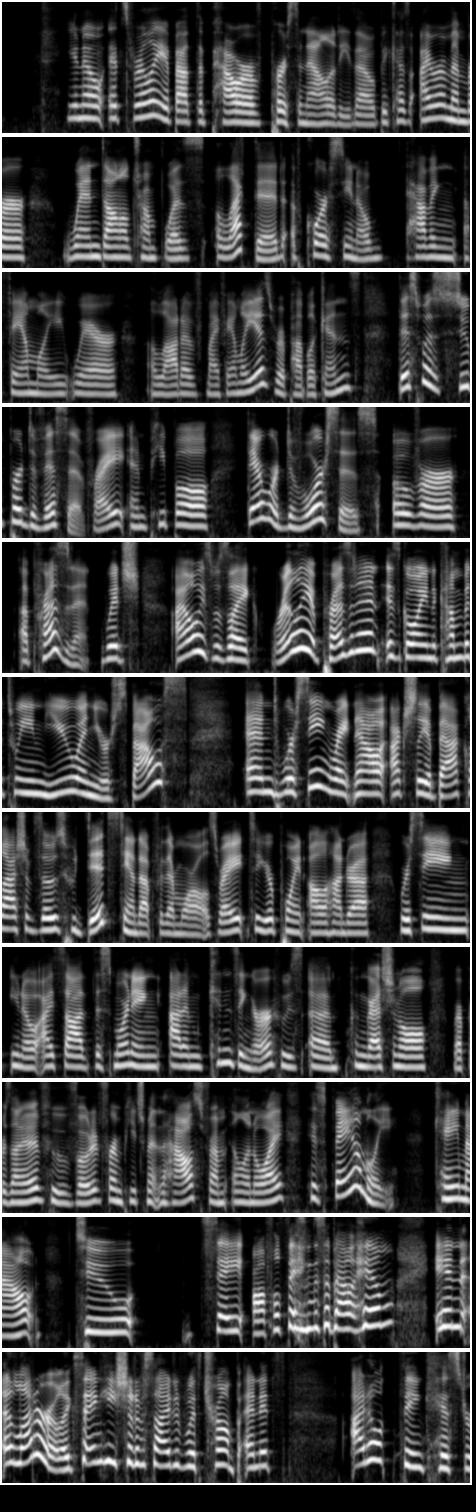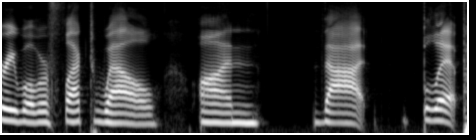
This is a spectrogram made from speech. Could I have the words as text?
You know, it's really about the power of personality, though, because I remember when Donald Trump was elected, of course, you know, having a family where a lot of my family is Republicans, this was super divisive, right? And people, there were divorces over a president, which I always was like, really? A president is going to come between you and your spouse? And we're seeing right now actually a backlash of those who did stand up for their morals, right? To your point, Alejandra, we're seeing, you know, I saw this morning Adam Kinzinger, who's a congressional representative who voted for impeachment in the House from Illinois. His family came out to say awful things about him in a letter, like saying he should have sided with Trump. And it's, I don't think history will reflect well on that blip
